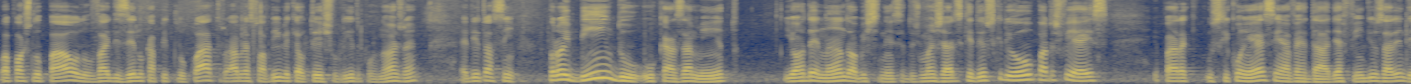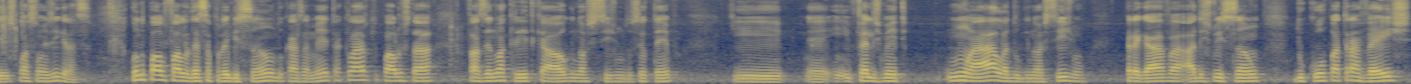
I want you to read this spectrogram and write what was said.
O apóstolo Paulo vai dizer no capítulo 4, abre a sua Bíblia, que é o texto lido por nós, né? É dito assim: proibindo o casamento e ordenando a abstinência dos manjares que Deus criou para os fiéis e para os que conhecem a verdade, a fim de usarem deles com ações de graça. Quando Paulo fala dessa proibição do casamento, é claro que Paulo está fazendo uma crítica ao gnosticismo do seu tempo, que, é, infelizmente, uma ala do gnosticismo pregava a destruição do corpo através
